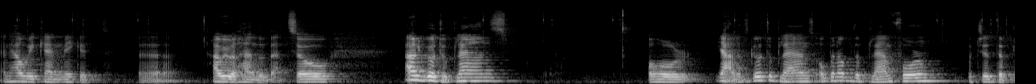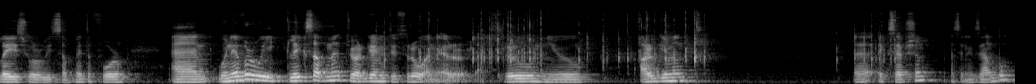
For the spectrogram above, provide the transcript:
and how we can make it, uh, how we will handle that. So I'll go to plans or yeah, let's go to plans, open up the plan form, which is the place where we submit a form. And whenever we click submit, we are going to throw an error, like throw new argument uh, exception as an example.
